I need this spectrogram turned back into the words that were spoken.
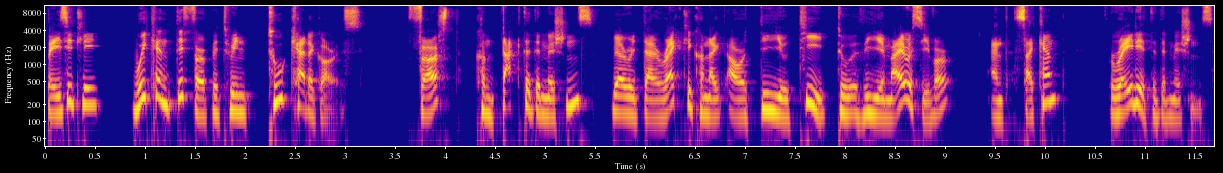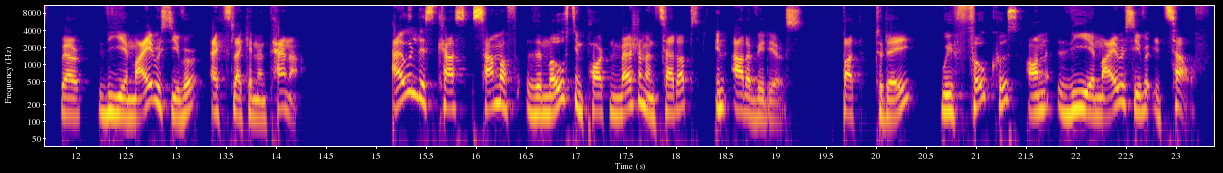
Basically, we can differ between two categories. First, conducted emissions, where we directly connect our DUT to the EMI receiver. And second, radiated emissions, where the EMI receiver acts like an antenna. I will discuss some of the most important measurement setups in other videos, but today we focus on the EMI receiver itself.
